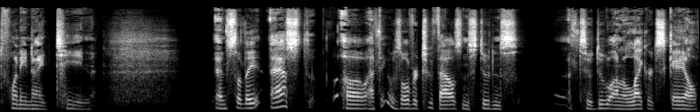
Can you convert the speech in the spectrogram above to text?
2019. And so they asked, uh, I think it was over 2,000 students to do on a Likert scale.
